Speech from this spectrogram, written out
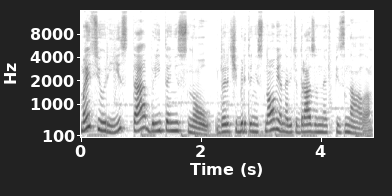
Меттью Ріс та Брітані Сноу. До речі, Брітані Сноу я навіть одразу не впізнала.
